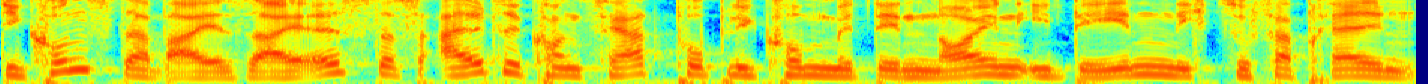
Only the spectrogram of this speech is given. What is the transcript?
Die Kunst dabei sei es, das alte Konzertpublikum mit den neuen Ideen nicht zu verprellen,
